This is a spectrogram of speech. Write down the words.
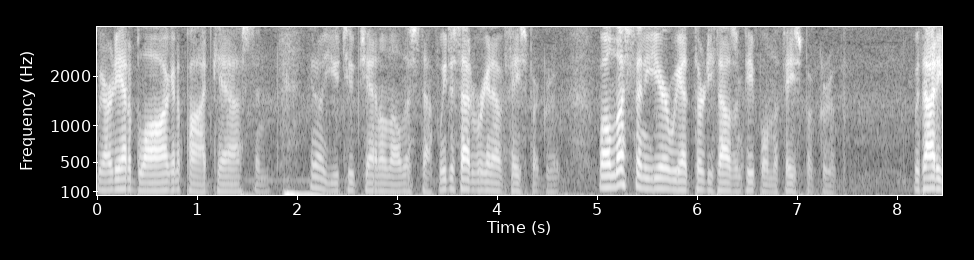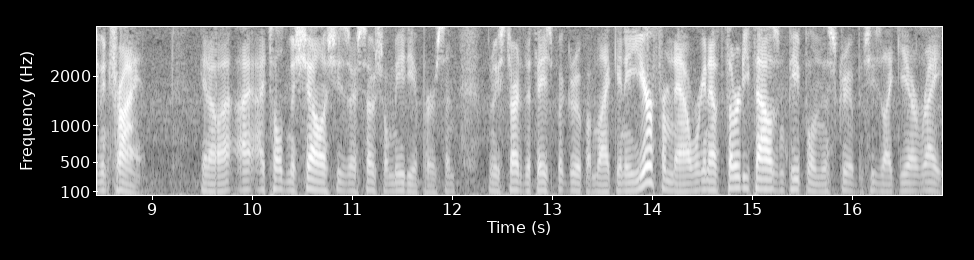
We already had a blog and a podcast and you know YouTube channel and all this stuff. We decided we're going to have a Facebook group. Well, in less than a year, we had 30,000 people in the Facebook group without even trying. You know, I, I told Michelle, she's our social media person, when we started the Facebook group, I'm like, in a year from now, we're going to have 30,000 people in this group. And she's like, yeah, right.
